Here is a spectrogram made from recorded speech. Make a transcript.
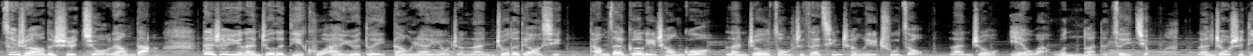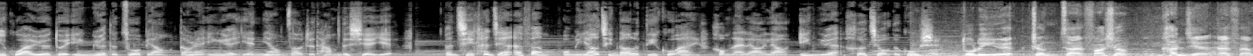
最重要的是酒量大。诞生于兰州的低苦爱乐队当然有着兰州的调性，他们在歌里唱过：“兰州总是在清晨里出走，兰州夜晚温暖的醉酒。”兰州是低苦爱乐队音乐的坐标，当然音乐也酿造着他们的血液。本期看见 FM，我们邀请到了低苦爱，和我们来聊一聊音乐和酒的故事。独立音乐正在发生，看见 FM。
